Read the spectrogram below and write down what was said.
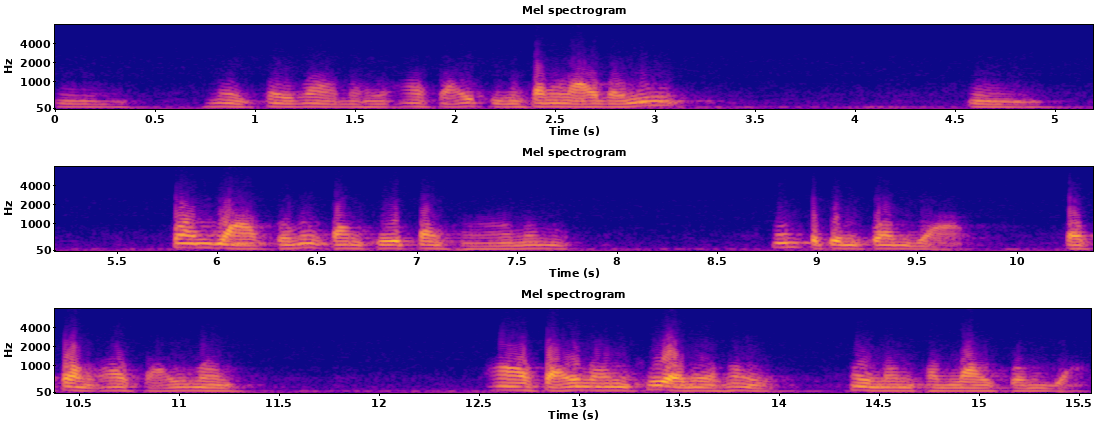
อืม ไม่ใช่ว่ามาให้อาศัยสิ่งทั้งหลายเหล่านี้ อืม ความอยากตัวนี้การคือปัญหานั้นมันจะเป็นความอยากจะต้องอาศัยมัน อาศัยมันเพื่อไม่ให้ ให้มันทำลายความอยาก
